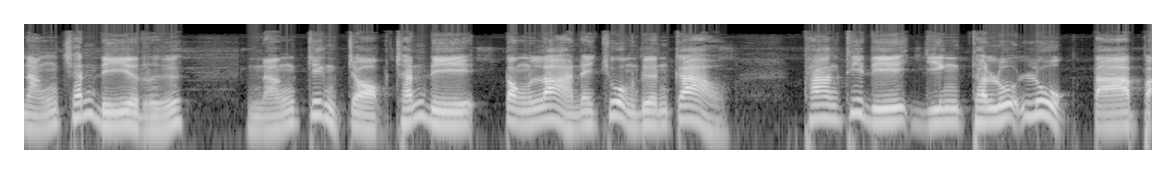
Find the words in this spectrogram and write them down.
หนังชั้นดีหรือ หนังจิ้งจอกชั้นดีต้องล่าในช่วงเดือนเก้าทางที่ดียิงทะลุลูกตาไป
